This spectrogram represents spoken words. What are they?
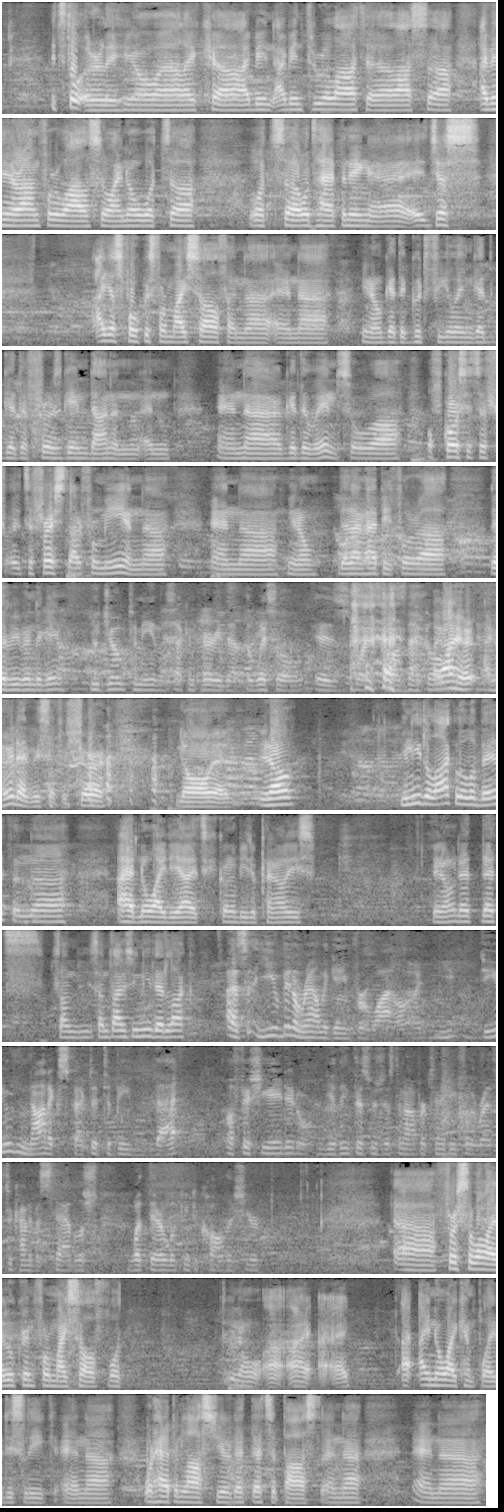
It's still early, you know. Uh, like uh, I've been, I've been through a lot. Uh, last, uh, I've been around for a while, so I know what, uh, what's, uh, what's happening. it just, I just focus for myself and and you know get a good feeling, get get the first game done, and and and uh, get the win. So uh, of course it's a it's a fresh start for me, and uh, and uh, you know that I'm happy for uh, that we win the game. You joked to me in the second period that the whistle is what caused that goal. I heard I heard that whistle for sure. no, uh, you know you need to luck a little bit, and I had no idea it's going to be the penalties. You know that that's some, sometimes you need that luck. As you've been around the game for a while, you, do you not expect it to be that officiated, or do you think this was just an opportunity for the Reds to kind of establish what they're looking to call this year? Uh, first of all, I look in for myself. What you know, I, I I, I know I can play this league, and uh, what happened last year that that's a past, and uh, and uh,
